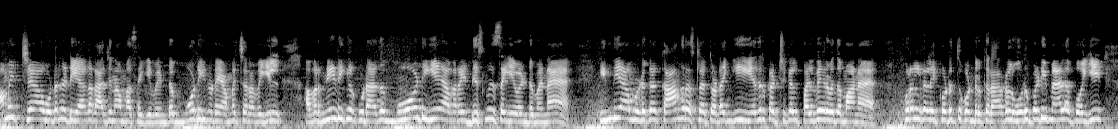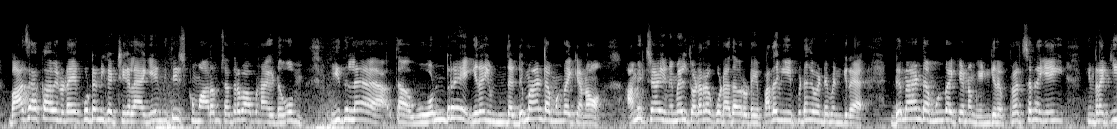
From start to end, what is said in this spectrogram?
அமித்ஷா உடனடியாக ராஜினாமா செய்ய வேண்டும். மோடியினுடைய அமைச்சரவையில் அவர் நீடிக்கக்கூடாது. மோடியே அவரை டிஸ்மிஸ் செய்ய வேண்டும் என இந்தியா முழுக்க காங்கிரஸில் தொடங்கி எதிர்க்கட்சிகள் பல்வேறு விதமான குரல்களை கொடுத்து கொண்டிருக்கிறார்கள். ஒருபடி மேலே போய் பாஜகவினுடைய கூட்டணி கட்சிகளாகிய நிதிஷ்குமாரும் சந்திரபாபு நாயுடுவும் இதில் ஒன்றே இதை இந்த டிமாண்டை முன்வைக்கணும். அமித்ஷா இனிமேல் தொடரக்கூடாது. அவருடைய பதவியை பிடுங்க வேண்டும் என்கிற டிமாண்டை முன்வைக்கணும் என்கிற பிரச்சனையை இன்றைக்கு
